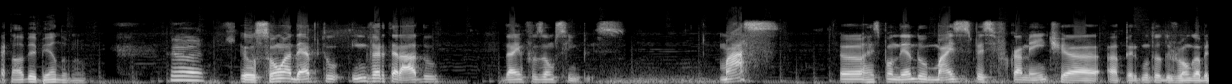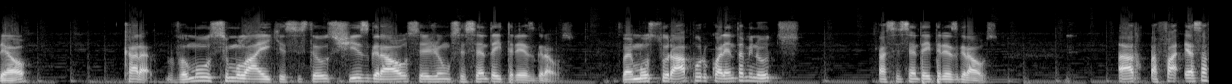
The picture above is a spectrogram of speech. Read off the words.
Eu tava bebendo, não? Eu sou um adepto inverterado da infusão simples. Mas, uh, respondendo mais especificamente a, a pergunta do João Gabriel, Cara, vamos simular aí que esses teus X graus sejam 63 graus. Vai misturar por 40 minutos a 63 graus. A, a essa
